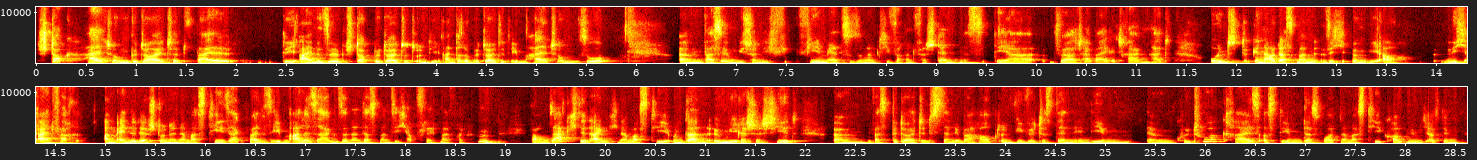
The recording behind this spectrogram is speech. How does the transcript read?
Stockhaltung bedeutet, weil die eine Silbe Stock bedeutet und die andere bedeutet eben Haltung, so. Ähm, was irgendwie schon viel mehr zu so einem tieferen Verständnis der Wörter beigetragen hat. Und genau, dass man sich irgendwie auch nicht einfach am Ende der Stunde Namaste sagt, weil es eben alle sagen, sondern dass man sich auch vielleicht mal fragt, hm, warum sage ich denn eigentlich Namaste? Und dann irgendwie recherchiert, ähm, was bedeutet es denn überhaupt und wie wird es denn in dem ähm, Kulturkreis, aus dem das Wort Namaste kommt, nämlich aus dem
